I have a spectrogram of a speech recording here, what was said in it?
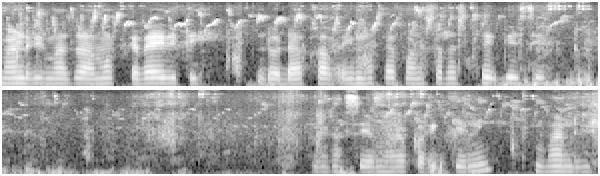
માંડવીમાં જો આ મકાઈ આવી હતી ડોડા ખાવા એ મકાઈ પણ સરસ થઈ ગઈ છે. છે અમારા ભાગ્યની માંડવી.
